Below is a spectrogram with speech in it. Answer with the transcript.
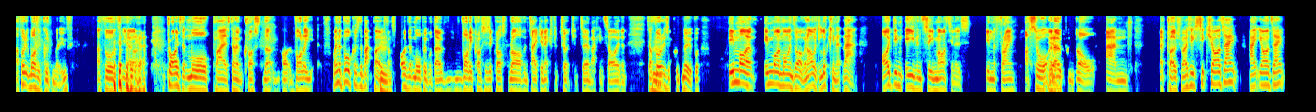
I thought it was a good move. I thought, you know, yeah. surprised that more players don't cross the volley when the ball comes to the back post. Hmm. I'm surprised that more people don't volley crosses across rather than take an extra touch and turn back inside. And so I thought Hmm. it was a good move. But in my in my mind's eye, when I was looking at that, I didn't even see Martinez in the frame. I saw an open goal and a close range. He's six yards out, eight yards out.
